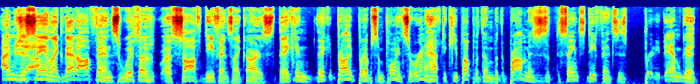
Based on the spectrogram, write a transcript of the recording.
I'm just Yeah. saying, like that offense with a, a soft defense like ours, they can they could probably put up some points. So we're gonna have to keep up with them. But the problem is, is that the Saints defense is pretty damn good.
